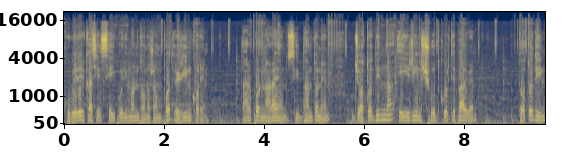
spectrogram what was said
কুবেরের কাছে সেই পরিমাণ ধনসম্পদ ঋণ করেন। তারপর নারায়ণ সিদ্ধান্ত নেন, যতদিন না এই ঋণ শোধ করতে পারবেন, ততদিন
